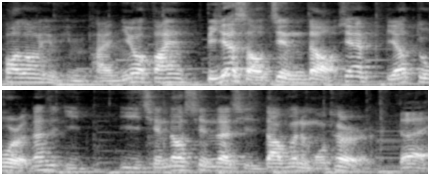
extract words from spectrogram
化妆品品牌，你有发现比较少见到，现在比较多了。但是以以前到现在，其实大部分的模特儿对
